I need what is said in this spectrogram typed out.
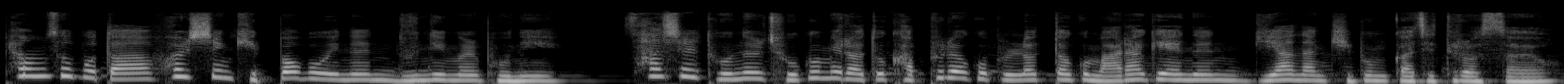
평소보다 훨씬 기뻐 보이는 누님을 보니 사실 돈을 조금이라도 갚으려고 불렀다고 말하기에는 미안한 기분까지 들었어요.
